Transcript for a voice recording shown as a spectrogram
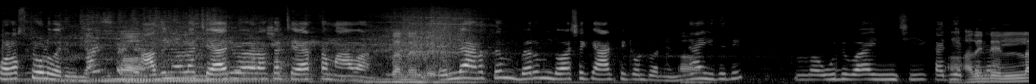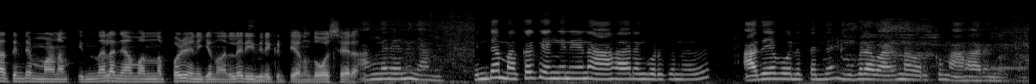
കൊളസ്ട്രോൾ വരില്ല അതിനുള്ള ചേരുവകളൊക്കെ ചേർത്ത മാവാണ്. എല്ലായിടത്തും വെറും ദോശയ്ക്ക് ആട്ടിക്കൊണ്ടുവരണം ഞാൻ ഇതിൽ ഉലുവ ഇഞ്ചി കരി അതിന്റെ എല്ലാത്തിന്റെ മണം ഇന്നലെ ഞാൻ വന്നപ്പോഴും എനിക്ക് നല്ല രീതിയിൽ കിട്ടിയാണ് ദോശയില അങ്ങനെയാണ് ഞാൻ എന്റെ മക്കൾക്ക് എങ്ങനെയാണ് ആഹാരം കൊടുക്കുന്നത്? അതേപോലെ തന്നെ ഇവിടെ വരണവർക്കും ആഹാരം കൊടുക്കണം.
